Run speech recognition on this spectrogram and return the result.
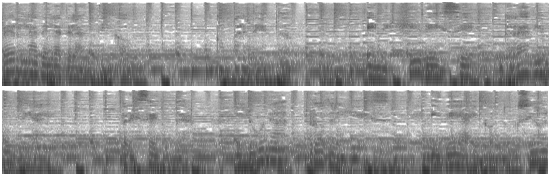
perla del Atlántico, compartiendo en GDS Radio Mundial. Presenta Luna Rodríguez, idea y conducción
